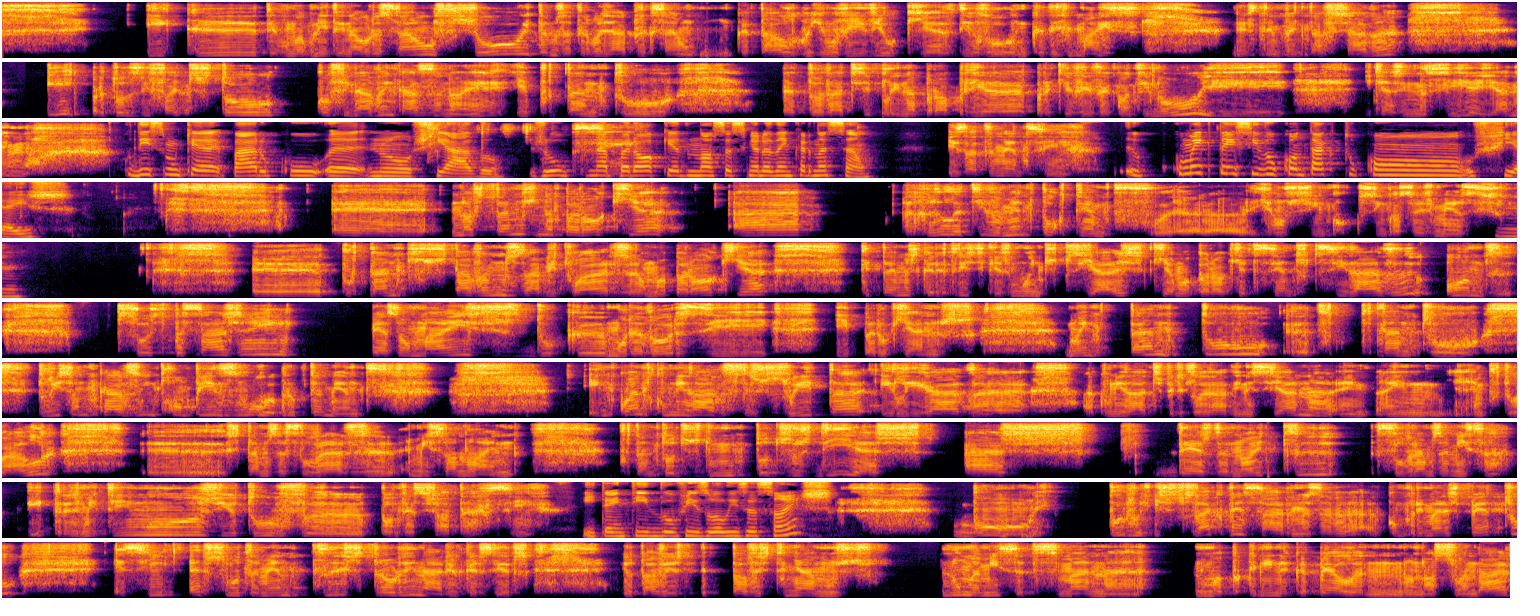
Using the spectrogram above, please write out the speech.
e que teve uma bonita inauguração, fechou e estamos a trabalhar para que saia um, um catálogo e um vídeo que a divulgue um bocadinho mais neste tempo em que está fechada. E para todos os efeitos estou confinado em casa, não é? E portanto é toda a disciplina própria para que a vida continue e, e que haja energia e ânimo. Disse-me que é pároco eh, no Chiado, julgo que na Sim. paróquia de Nossa Senhora da Encarnação. Exatamente, sim. Como é que tem sido o contacto com os fiéis? É, nós estamos na paróquia há relativamente pouco tempo, eh, há uns 5 ou 6 meses. Eh, portanto, estávamos a habituar a uma paróquia que tem umas características muito especiais, que é uma paróquia de centro de cidade, onde pessoas de passagem pesam mais do que moradores e, e paroquianos. No entanto, eh, portanto, tudo isso é um bocado interrompido abruptamente. Enquanto comunidade jesuíta e ligada à comunidade de espiritualidade iniciana em, em, em Portugal, eh, estamos a celebrar a missa online. Portanto, todos, todos os dias às 10 da noite celebramos a missa. E transmitimos youtube.sj, sim. E tem tido visualizações? Bom, por isto dá que pensar, mas ah, como primeiro aspecto é sim absolutamente extraordinário. Quer dizer, eu talvez, talvez tenhamos numa missa de semana, numa pequenina capela no nosso andar,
